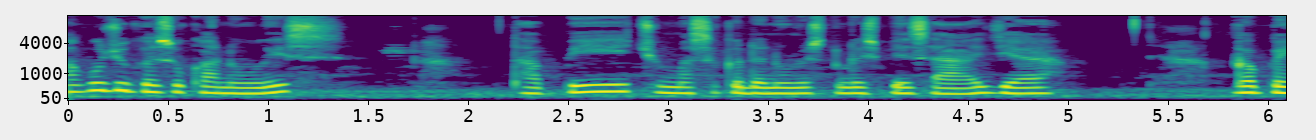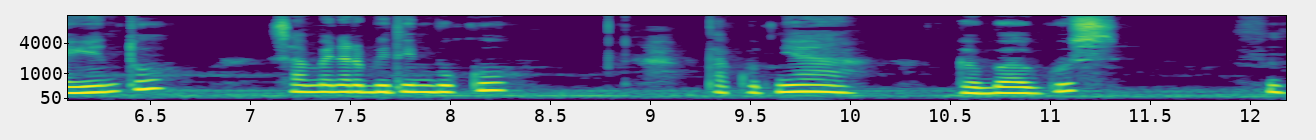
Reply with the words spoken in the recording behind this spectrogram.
Aku juga suka nulis Tapi cuma sekedar nulis-nulis biasa aja. Gak pengen tuh sampai nerbitin buku Takutnya gak bagus.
